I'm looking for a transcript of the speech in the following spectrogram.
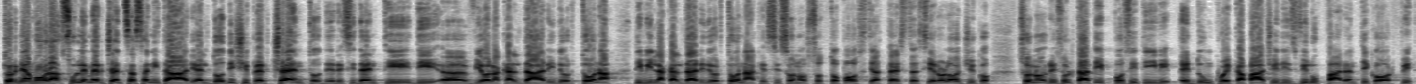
Torniamo ora sull'emergenza sanitaria. Il 12% dei residenti di eh, di Ortona, di Villa Caldari di Ortona che si sono sottoposti a test sierologico sono risultati positivi e dunque capaci di sviluppare anticorpi.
